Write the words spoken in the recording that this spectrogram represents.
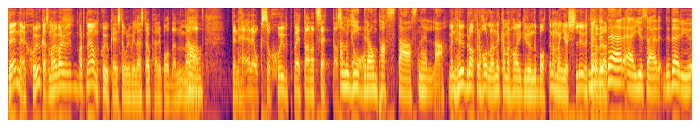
Den är sjuk. Alltså, man har varit- varit med om sjuka historier vi läste upp här i podden. Men Ja. att den här är också sjuk på ett annat sätt. Alltså. Ja men jiddra om pasta, snälla. Men hur bra förhållande kan man ha i grund och botten om man gör slut Men det att... där är ju så här, det där är ju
